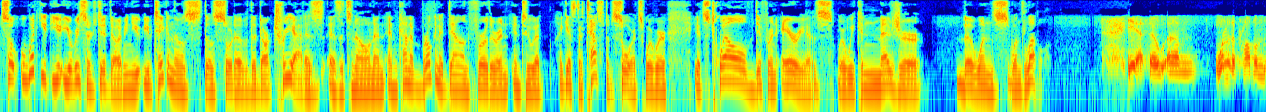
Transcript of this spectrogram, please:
So what you, you, your research did, though, I mean, you, you've taken those those sort of the dark triad as as it's known, and, and kind of broken it down further in, into a, I guess, a test of sorts, where we're it's twelve different areas where we can measure the one's one's level. So um, one of the problems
